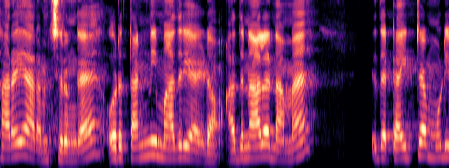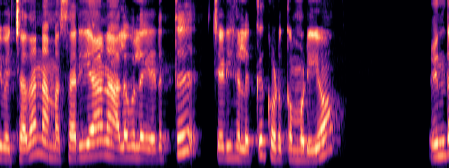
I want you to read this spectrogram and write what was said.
கரைய ஆரம்பிச்சிருங்க. ஒரு தண்ணி மாதிரி ஆகிடும் அதனால நம்ம இதை டைட்டாக மூடி வச்சா தான் நம்ம சரியான அளவில் எடுத்து செடிகளுக்கு கொடுக்க முடியும். இந்த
